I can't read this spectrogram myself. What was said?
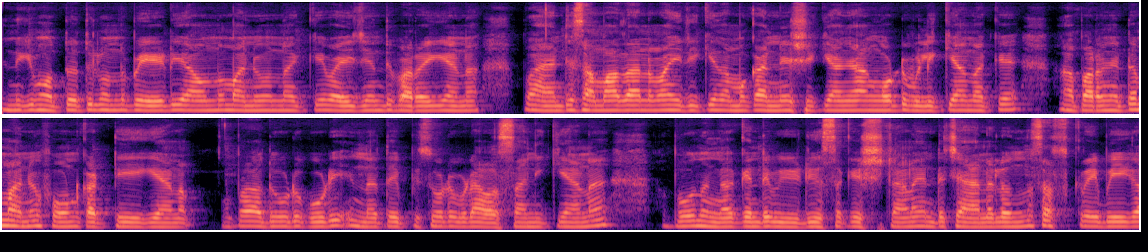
എനിക്ക് മൊത്തത്തിലൊന്ന് പേടിയാവുന്നു മനു എന്നൊക്കെ വൈജയന്തി പറയുകയാണ്. അപ്പോൾ ആന്റി സമാധാനമായി ഇരിക്കും നമുക്ക് അന്വേഷിക്കാം ഞാൻ അങ്ങോട്ട് വിളിക്കാമെന്നൊക്കെ പറഞ്ഞിട്ട് മനു ഫോൺ കട്ട് ചെയ്യുകയാണ്. അപ്പോൾ അതോടുകൂടി ഇന്നത്തെ എപ്പിസോഡ് ഇവിടെ അവസാനിക്കുകയാണ്. അപ്പോൾ നിങ്ങൾക്ക് എന്റെ വീഡിയോസൊക്കെ ഇഷ്ടമാണ് എന്റെ ചാനലൊന്ന് സബ്സ്ക്രൈബ് ചെയ്യുക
